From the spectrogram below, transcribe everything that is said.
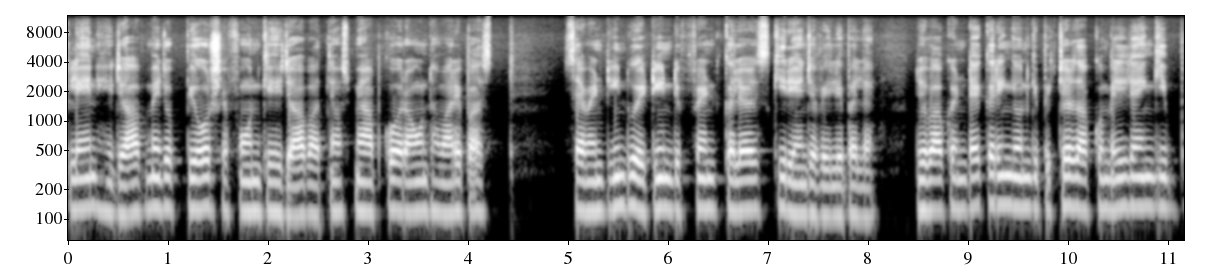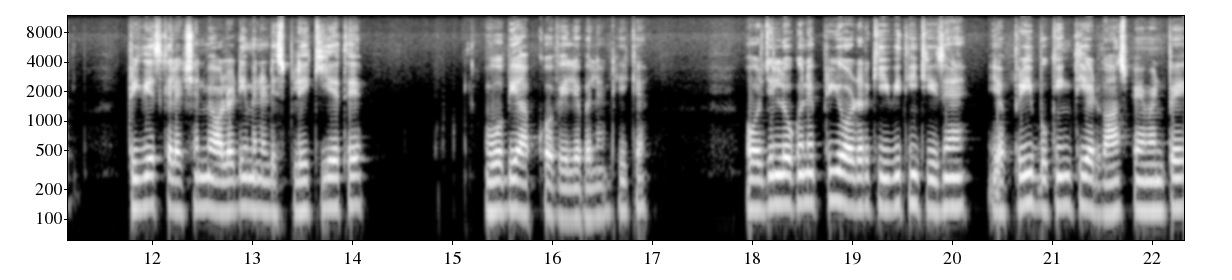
پلین حجاب میں، جو پیور شفون کے حجاب آتے ہیں، اس میں آپ کو اراؤنڈ ہمارے پاس seventeen to eighteen different colours کی رینج اویلیبل ہے۔ جب آپ کنٹیکٹ کریں گے، ان کی پکچرز آپ کو مل جائیں گی۔ پریویس کلیکشن میں آلریڈی میں نے ڈسپلے کیے تھے، وہ بھی آپ کو اویلیبل ہیں، ٹھیک ہے۔ اور جن لوگوں نے پری آرڈر کی ہوئی تھیں چیزیں یا پری بکنگ تھی ایڈوانس پیمنٹ پہ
